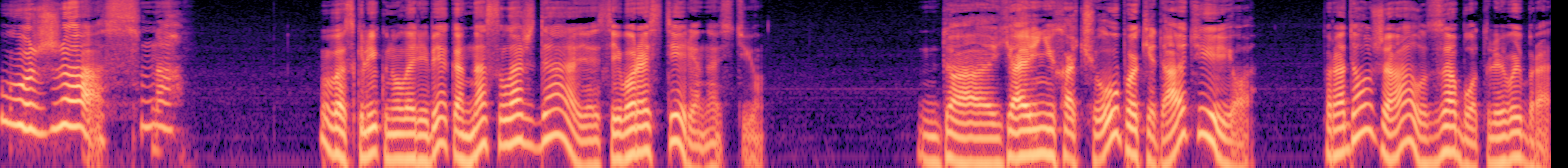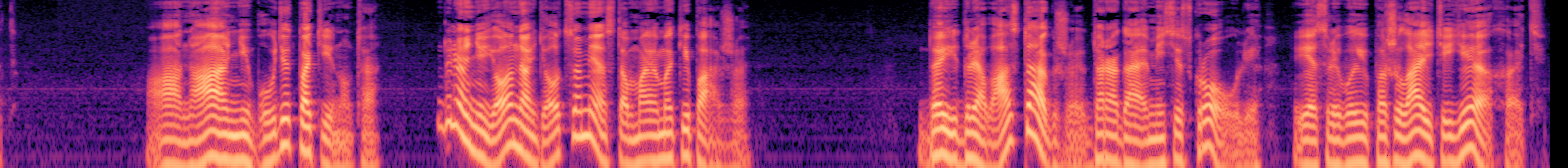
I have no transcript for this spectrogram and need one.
«Ужасно!» — воскликнула Ребекка, наслаждаясь его растерянностью. «Да я и не хочу покидать ее», — продолжал заботливый брат. «Она не будет покинута. Для нее найдется место в моем экипаже. Да и для вас также, дорогая миссис Кроули, если вы пожелаете ехать».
